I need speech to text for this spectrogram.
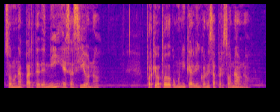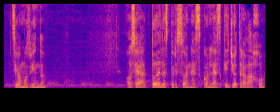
son una parte de mí, ¿es así o no? Porque me puedo comunicar bien con esa persona o no. ¿Sí vamos viendo? O sea, todas las personas con las que yo trabajo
